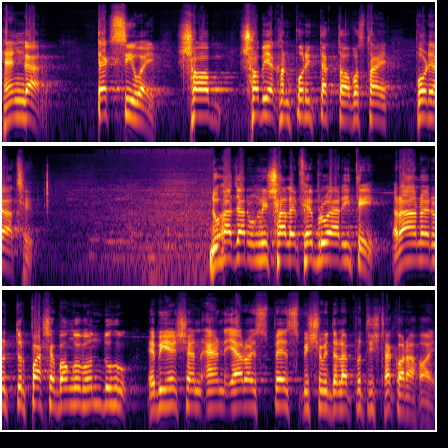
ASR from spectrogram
হ্যাঙ্গার, ট্যাক্সিওয়ে সব, সবই এখন পরিত্যক্ত অবস্থায় পড়ে আছে। দু হাজার উনিশ সালে ফেব্রুয়ারিতে রানওয়ের উত্তর পাশে বঙ্গবন্ধু এভিয়েশন অ্যান্ড এয়ারোস্পেস বিশ্ববিদ্যালয় প্রতিষ্ঠা করা হয়।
